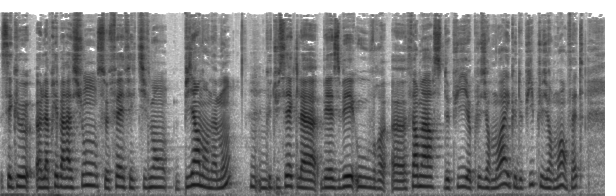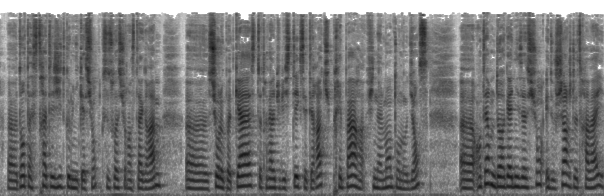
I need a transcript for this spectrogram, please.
c'est que la préparation se fait effectivement bien en amont que tu sais que la BSB ouvre euh, fin mars depuis euh, plusieurs mois et que depuis plusieurs mois, en fait, euh, dans ta stratégie de communication, que ce soit sur Instagram, sur le podcast, à travers la publicité, etc., tu prépares finalement ton audience. en termes d'organisation et de charge de travail,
